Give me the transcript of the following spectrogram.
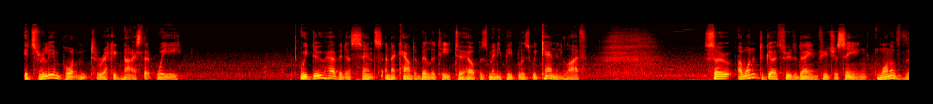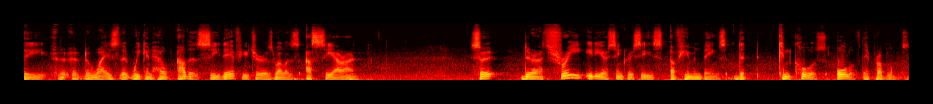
it's really important to recognize that we we do have, in a sense, an accountability to help as many people as we can in life. So I wanted to go through today in future seeing one of the, uh, the ways that we can help others see their future as well as us see our own. So there are three idiosyncrasies of human beings that can cause all of their problems.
